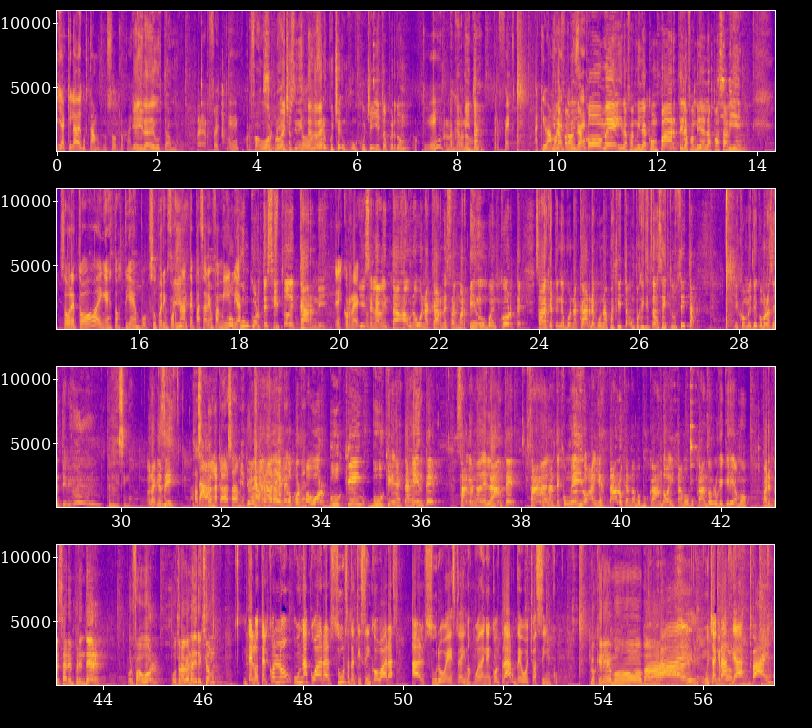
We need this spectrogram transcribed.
Y aquí la degustamos nosotros. Y Aquí. ahí la degustamos. Perfecto. Ok. Por favor, provecho si necesitan. A ver, un, cuche- un- un cuchillito, perdón, Ok. para la carnita. Perfecto. Aquí Y vamos la entonces. familia come, y la familia comparte, y la familia la pasa bien. Sobre todo en estos tiempos, súper importante pasar en Con familia. un cortecito de carne. Es correcto. Y esa es la ventaja. Una buena carne San Martín, un buen corte. Sabes que tenés buena carne con una pastita, un poquitito de aceituncita y comete. ¿Cómo la sentí, viejo? Buenísimo. ¿Verdad que sí? Asado en la casa, mi Yo esposa les prepararle agradezco, esto, por ¿eh? favor, busquen, busquen a esta gente, salgan adelante, salgan adelante con ellos. Ahí está lo que andamos buscando, ahí estamos buscando lo que queríamos para empezar a emprender. Por favor, otra vez la dirección. Del Hotel Colón, una cuadra al sur, 75 varas al suroeste. Ahí nos pueden encontrar de 8 a 5. Los queremos. Bye. Bye. Muchas gracias. Bye.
